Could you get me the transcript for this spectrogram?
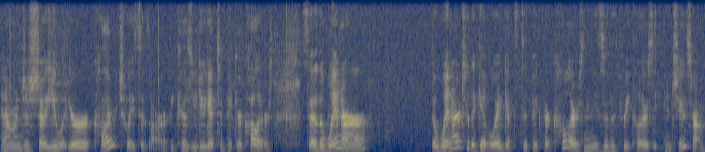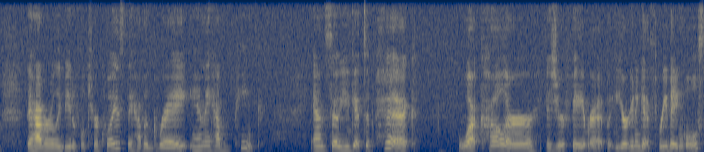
And I'm going to just show you what your color choices are because you do get to pick your colors. So the winner, the winner to the giveaway gets to pick their colors and these are the three colors that you can choose from. They have a really beautiful turquoise, they have a gray, and they have a pink. And so you get to pick what color is your favorite, but you're going to get three bangles.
